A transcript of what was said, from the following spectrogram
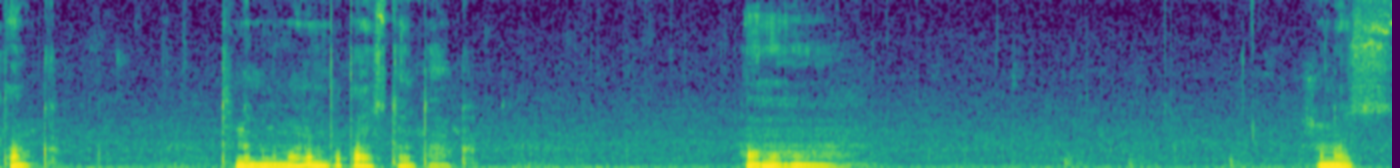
Так. Туди ми не можемо попасти. Так. Ага. Що У нас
